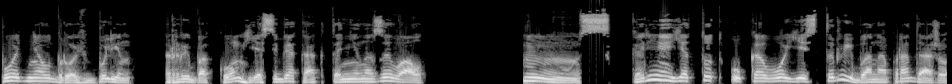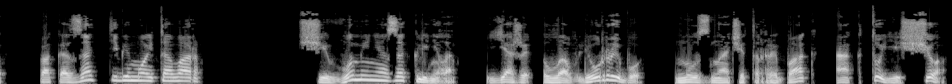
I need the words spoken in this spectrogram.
поднял бровь, блин, рыбаком я себя как-то не называл. Хм, скорее я тот, у кого есть рыба на продажу. Показать тебе мой товар? Чего меня заклинило? Я же ловлю рыбу. Ну, значит, рыбак, а кто еще?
